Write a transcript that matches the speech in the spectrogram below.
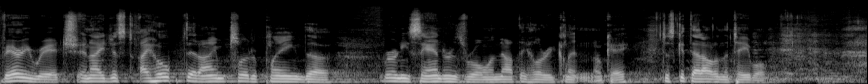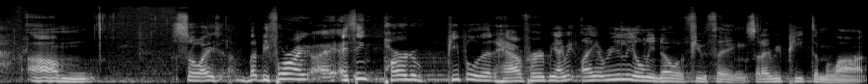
very rich. And I just, I hope that I'm sort of playing the Bernie Sanders role and not the Hillary Clinton, okay? Just get that out on the table. Um, so I, but before I, I, think part of people that have heard me, I mean, I really only know a few things, and I repeat them a lot.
